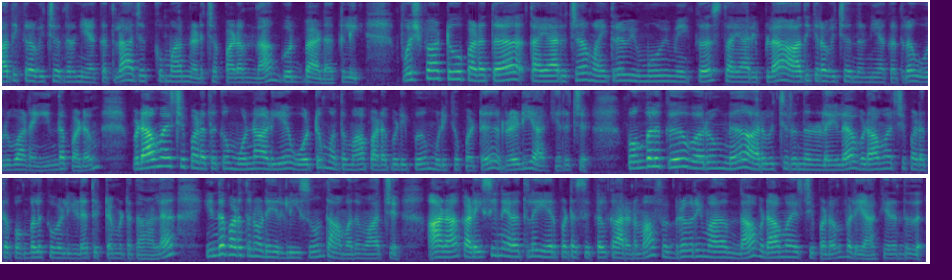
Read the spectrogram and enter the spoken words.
ஆதிக் ரவிச்சந்திரன் இயக்கத்துல அஜித்குமார் நடிச்ச படம் தான் good bad ugly Pushpa two படத்தை தயாரிச்ச மைத்ரவி மூவி மேக்கர்ஸ் தயாரிப்புல ஆதிக் ரவிச்சந்திரன் இயக்கத்துல உருவான இந்த படம் விடாமுயற்சி படத்துக்கு முன்னாடியே ஒட்டுமொத்தமா படப்பிடிப்பு முடிக்கப்பட்டு ரெடி ஆகிருச்சு. பொங்கலுக்கு வரும்னு அறிவிச்சிருந்த நிலையில விடாமுயற்சி படத்தை பொங்கலுக்கு வெளியிட திட்டமிட்டதால இந்த படத்தினுடைய ரிலீஸும் தாமதமாச்சு. ஆனா கடைசி நேரத்துல ஏற்பட்ட சிக்கல் காரணமா பிப்ரவரி மாதம் தான் விடாமுயற்சி படம் வெளியாகி இருந்தது.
